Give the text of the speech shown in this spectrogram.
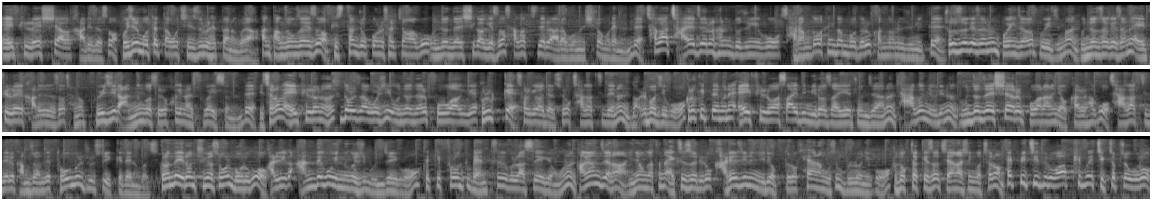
A필러의 시야가 가려져서 보질 못했다고 진술을 했다는 거야. 한 방송사에서 비슷한 조건을 설정하고 운전자의 시각에서 사각지대를 알아보는 실험을 했는데 차가 좌회전을 하는 도중이고 사람도 횡단보도를 건너는 중일 때 조수석에서는 보행자가 보이지만 운전석에서는 A필러에 가려져서 전혀 보이질 않는 것을 확인할 수가 있었는데 이처럼 A필러는 추돌사고 시 운전자를 보호하기 위해 굵게 설계가 될수록 사각지대는 넓어지고 그렇기 때문에 A필러와 사이드 미러 사이에 존재하는 작은 유리는 운전자의 시야를 보완하는 역할을 하고 사각지대를 감소하는 데 도움을 줄 수 있게 되는 거지. 그런데 이런 중요성을 모르고 관리가 안 되고 있는 것이 문제이고 특히 front vent glass의 경우는 방향제나 인형 같은 액세서리로 가려지는 일이 없도록 해야 하는 것은 물론이고 구독자께서 제안하신 것처럼 햇빛이 들어와 피부에 직접적으로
